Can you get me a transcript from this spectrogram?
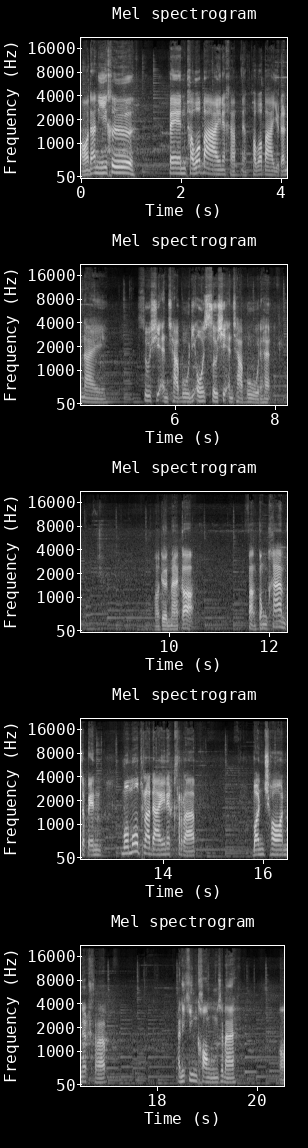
อ๋อด้านนี้คือเป็น power bar นะครับนะ power bar อยู่ด้านในซูชิแอนชาบูนี่โอซูชิแอนชาบูนะฮะ พอเดินมาก็ ฝั่งตรงข้ามจะเป็นโมโมพราไดนะครับ บอนชอนนะครับ อันนี้คิงคองใช่ไหมอ๋อ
